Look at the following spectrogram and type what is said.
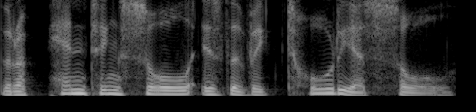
the repenting soul is the victorious soul.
